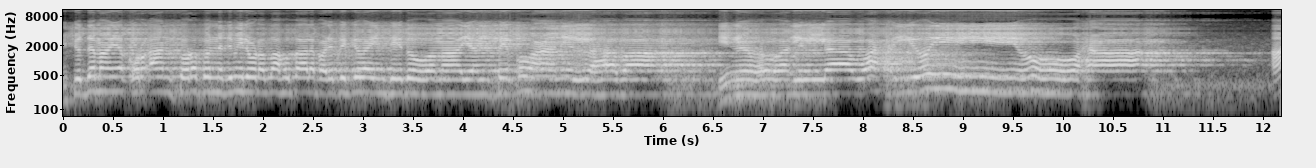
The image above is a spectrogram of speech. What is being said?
വിശുദ്ധമായ ഖുർആൻ സൂറത്തുൽ നജ്മിലൂടെ അല്ലാഹു തആല പഠിപ്പിക്കുകയും ചെയ്തു. ആ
